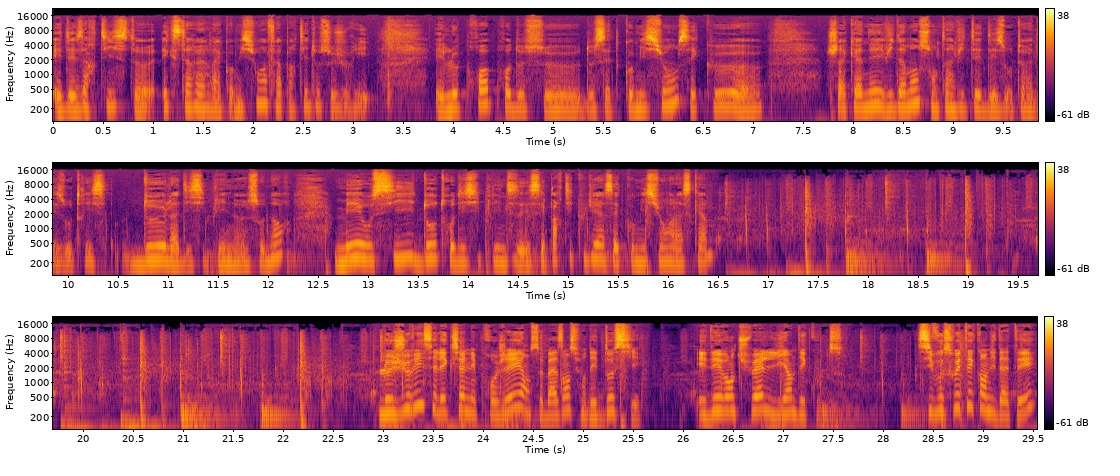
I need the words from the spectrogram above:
et des artistes extérieurs à la commission à faire partie de ce jury. Et le propre de, ce, de cette commission, c'est que euh, chaque année, évidemment, sont invités des auteurs et des autrices de la discipline sonore, mais aussi d'autres disciplines. C'est particulier à cette commission à la SCAM. Le jury sélectionne les projets en se basant sur des dossiers et d'éventuels liens d'écoute. Si vous souhaitez candidater,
